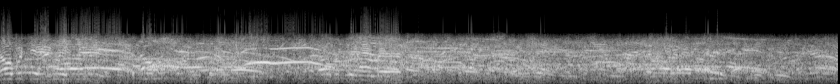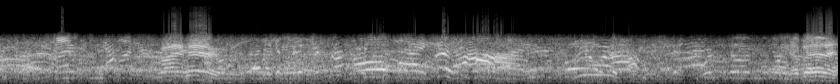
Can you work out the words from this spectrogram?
Over there, man. It there, man. Right here. Oh my God. How about it?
